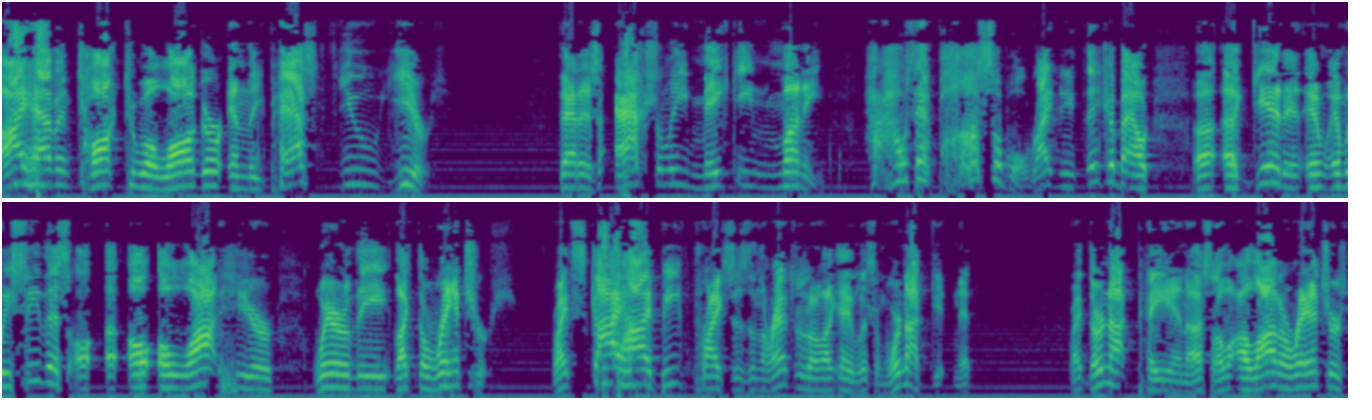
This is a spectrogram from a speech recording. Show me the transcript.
I haven't talked to a logger in the past few years that is actually making money. How's that possible, right? And you think about uh, again, and, and, and, we see this a, a, a, lot here where the, like the ranchers, right? Sky high beef prices and the ranchers are like, hey, listen, we're not getting it. Right? They're not paying us. A, a lot of ranchers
